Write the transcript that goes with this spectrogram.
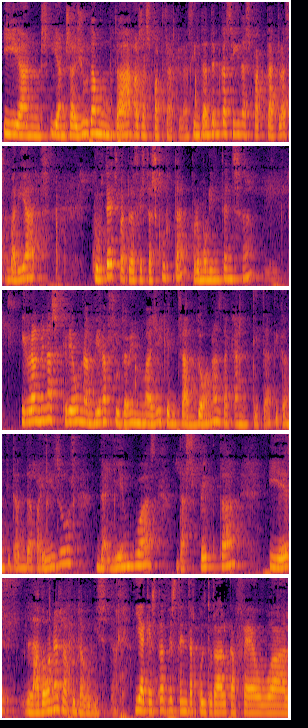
i ens, i ens ajuda a muntar els espectacles. Intentem que siguin espectacles variats curtets perquè la festa és curta però molt intensa i realment es crea un ambient absolutament màgic entre dones de quantitat i quantitat de països, de llengües, d'aspecte i és, la dona és la protagonista. I aquesta festa intercultural que feu al,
